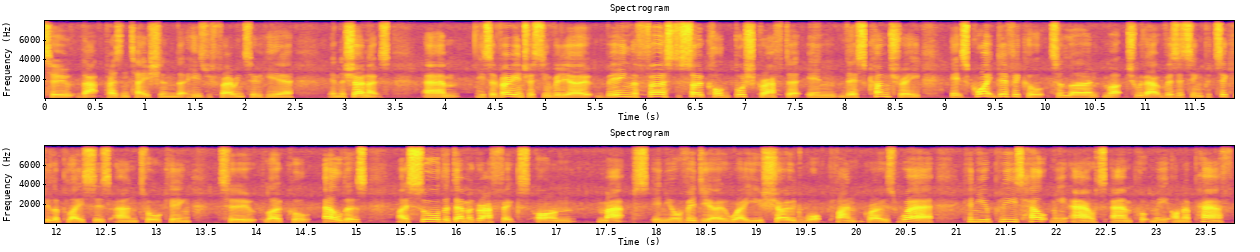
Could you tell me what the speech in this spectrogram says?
to that presentation that he's referring to here in the show notes. Um, he said, very interesting video. Being the first so called bushcrafter in this country, it's quite difficult to learn much without visiting particular places and talking to local elders. I saw the demographics on maps in your video where you showed what plant grows where. Can you please help me out and put me on a path?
